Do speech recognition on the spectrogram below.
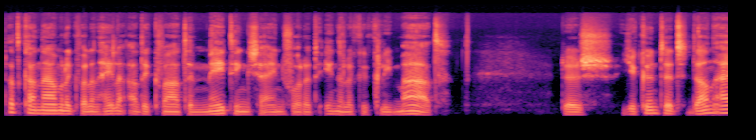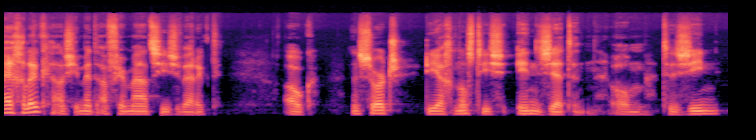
Dat kan namelijk wel een hele adequate meting zijn voor het innerlijke klimaat. Dus je kunt het dan eigenlijk, als je met affirmaties werkt, ook een soort diagnostisch inzetten om te zien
